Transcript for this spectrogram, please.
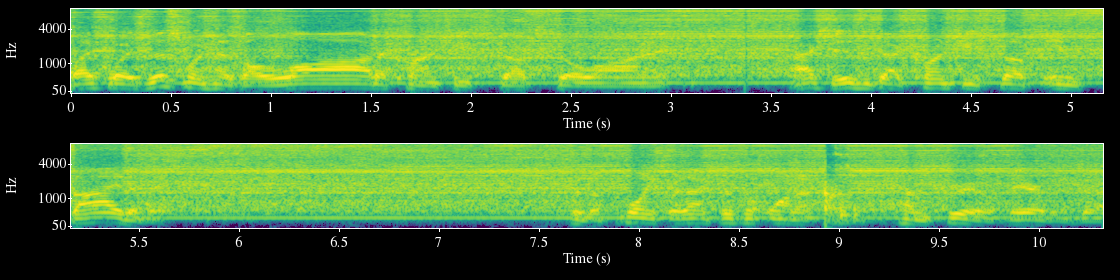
Likewise, this one has a lot of crunchy stuff still on it. Actually, this has got crunchy stuff inside of it to the point where that doesn't want to come through. There we go.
